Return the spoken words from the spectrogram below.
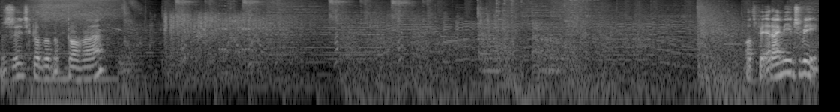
Żyćko dodatkowe. Otwieraj mi drzwi.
